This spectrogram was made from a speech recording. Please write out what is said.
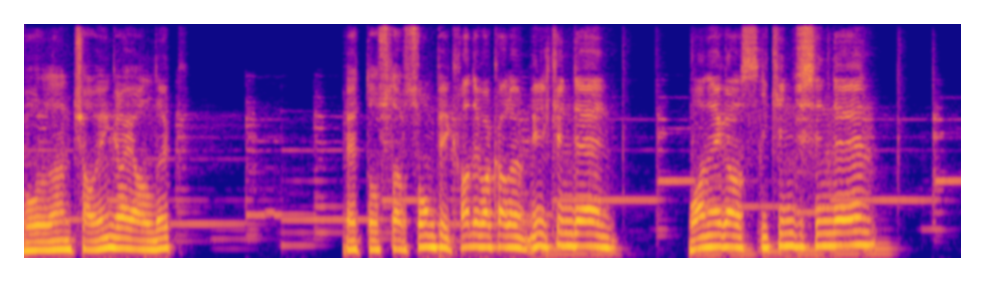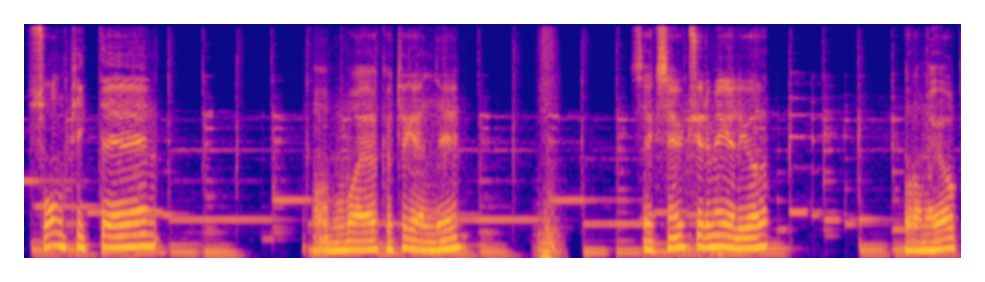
Buradan Chavinga'yı aldık. Evet dostlar son pik hadi bakalım ilkinden Vanegas ikincisinden son pikten Aa, bu baya kötü geldi. 83-20 geliyor. Korama yok.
